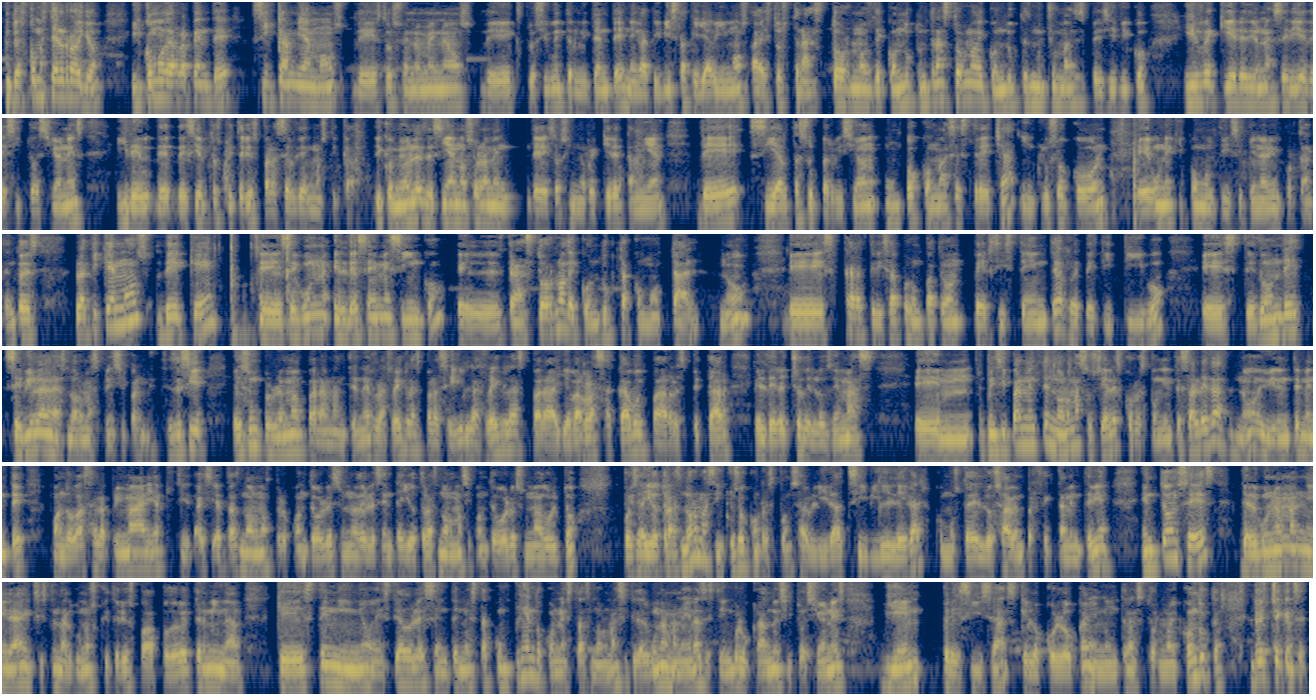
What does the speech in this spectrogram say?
entonces, cómo está el rollo y cómo de repente si cambiamos de estos fenómenos de explosivo intermitente negativista que ya vimos a estos trastornos de conducta. Un trastorno de conducta es mucho más específico y requiere de una serie de situaciones y de, ciertos criterios para ser diagnosticado. Y como yo les decía, no solamente eso, sino requiere también de cierta supervisión un poco más estrecha, incluso con eh, un equipo multidisciplinario importante. Entonces, platiquemos de que, eh, según el DSM-5, el trastorno de conducta como tal, ¿no? es caracterizada por un patrón persistente, repetitivo, este, donde se violan las normas principalmente. Es decir, es un problema para mantener las reglas, para seguir las reglas, para llevarlas a cabo y para respetar el derecho de los demás. Em, principalmente normas sociales correspondientes a la edad, ¿no? Evidentemente, cuando vas a la primaria, pues, hay ciertas normas, pero cuando te vuelves un adolescente hay otras normas y cuando te vuelves un adulto, pues hay otras normas, incluso con responsabilidad civil y legal, como ustedes lo saben perfectamente bien. Entonces, de alguna manera existen algunos criterios para poder determinar que este niño, este adolescente no está cumpliendo con estas normas y que de alguna manera se está involucrando en situaciones bien precisas que lo colocan en un trastorno de conducta. Entonces, chéquense.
